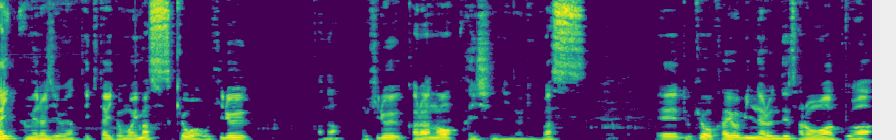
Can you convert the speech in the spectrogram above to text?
はい、ハメラジオやっていきたいと思います。今日はお昼かな？お昼からの配信になります。えっ、と、今日火曜日になるんで、サロンワークは、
